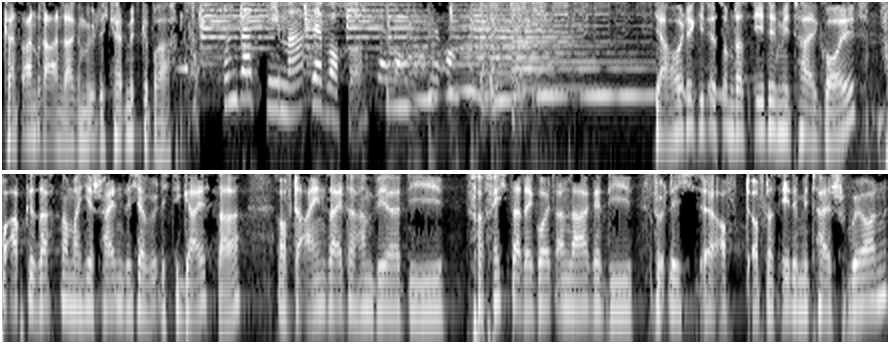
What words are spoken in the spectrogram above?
ganz andere Anlagemöglichkeit mitgebracht. Unser Thema der Woche. Der Woche. Ja, heute geht es um das Edelmetall Gold. Vorab gesagt nochmal, hier scheiden sich ja wirklich die Geister. Auf der einen Seite haben wir die Verfechter der Goldanlage, die wirklich äh, auf, auf das Edelmetall schwören.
